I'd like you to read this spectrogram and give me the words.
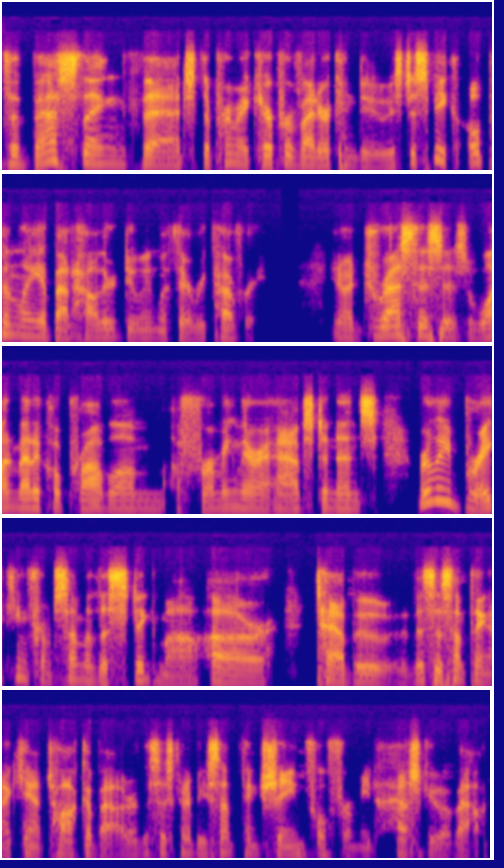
The best thing that the primary care provider can do is to speak openly about how they're doing with their recovery you know, address this as one medical problem, affirming their abstinence, really breaking from some of the stigma or taboo. This is something I can't talk about, or this is going to be something mm-hmm. shameful for me to ask you about.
